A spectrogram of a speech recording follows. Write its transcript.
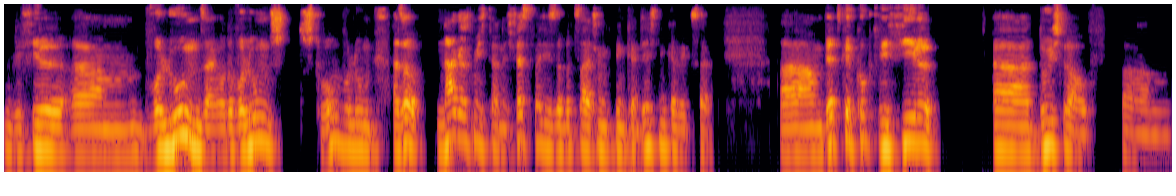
wie viel ähm, Volumen oder Volumen, Stromvolumen, also nagelt mich da nicht fest bei dieser Bezeichnung, ich bin kein Techniker, wie gesagt, ähm, wird geguckt, wie viel äh, Durchlauf ähm,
